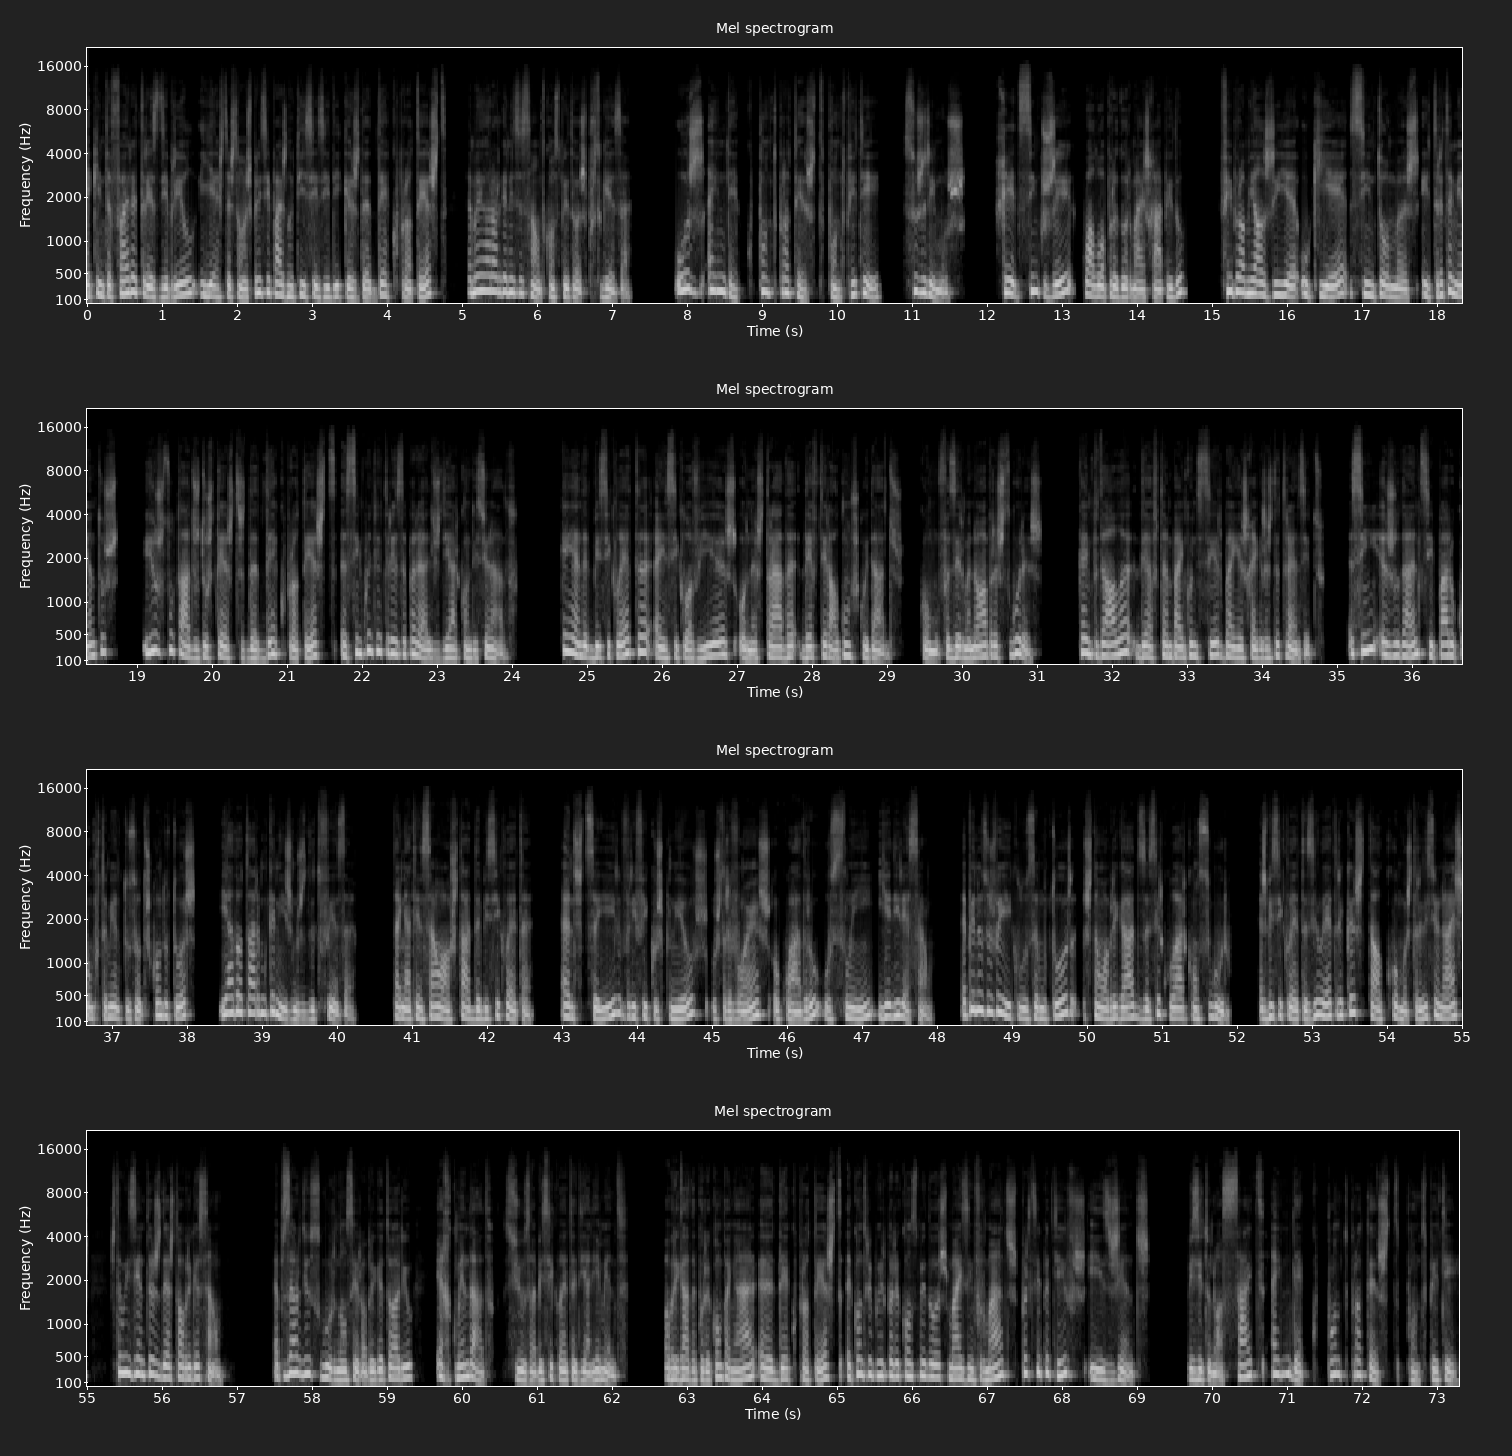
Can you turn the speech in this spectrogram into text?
É quinta-feira, 13 de abril, e estas são as principais notícias e dicas da DECO Proteste, a maior organização de consumidores portuguesa. Hoje, em DECO.proteste.pt, sugerimos rede 5G, qual o operador mais rápido, fibromialgia, o que é, sintomas e tratamentos, e os resultados dos testes da DECO Proteste a 53 aparelhos de ar-condicionado. Quem anda de bicicleta, em ciclovias ou na estrada deve ter alguns cuidados como fazer manobras seguras. Quem pedala deve também conhecer bem as regras de trânsito. Assim, ajuda a antecipar o comportamento dos outros condutores e a adotar mecanismos de defesa. Tenha atenção ao estado da bicicleta. Antes de sair, verifique os pneus, os travões, o quadro, o selim e a direção. Apenas os veículos a motor estão obrigados a circular com seguro. As bicicletas elétricas, tal como as tradicionais, estão isentas desta obrigação. Apesar de o seguro não ser obrigatório, é recomendado se usa a bicicleta diariamente. Obrigada por acompanhar a DECO Proteste a contribuir para consumidores mais informados, participativos e exigentes. Visite o nosso site em deco.proteste.pt.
